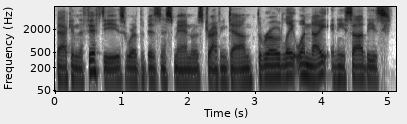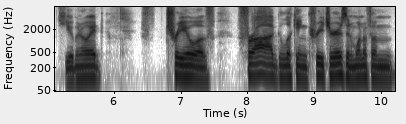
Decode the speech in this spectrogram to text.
back in the 50s where the businessman was driving down the road late one night and he saw these humanoid f- trio of frog looking creatures and one of them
